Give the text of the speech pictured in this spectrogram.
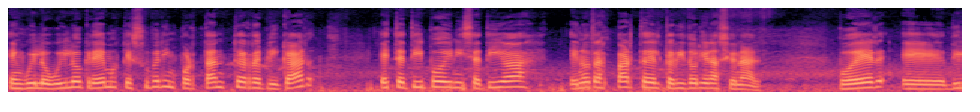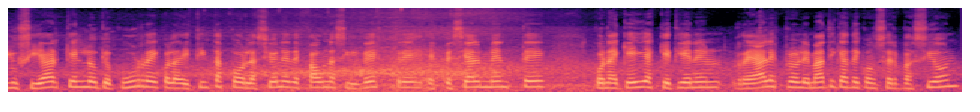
En Huilo Huilo creemos que es súper importante replicar este tipo de iniciativas en otras partes del territorio nacional. poder eh, dilucidar qué es lo que ocurre con las distintas poblaciones de fauna silvestre, especialmente con aquellas que tienen reales problemáticas de conservación,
